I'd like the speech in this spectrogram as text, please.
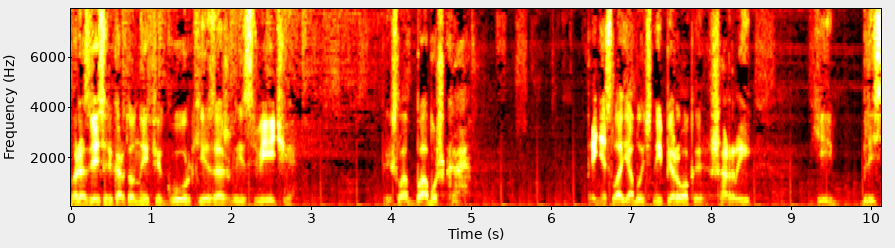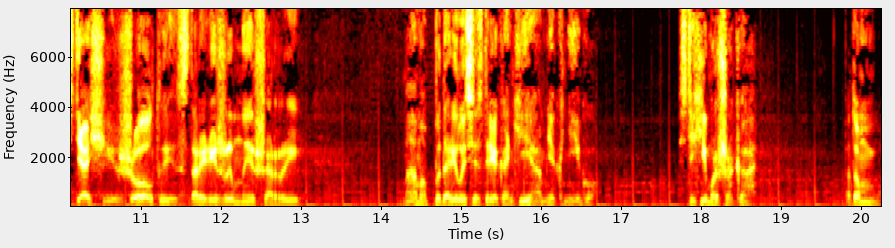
Мы развесили картонные фигурки, зажгли свечи. Пришла бабушка. Принесла яблочный пирог и шары. Такие блестящие, желтые, старорежимные шары. Мама подарила сестре коньки, а мне книгу. Стихи Маршака. Потом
